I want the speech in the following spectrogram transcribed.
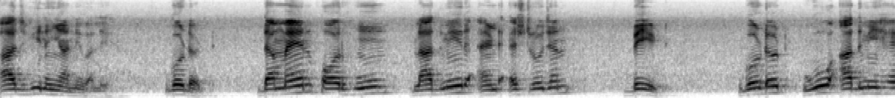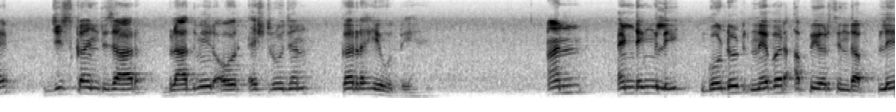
आज भी नहीं आने वाले हैं। Godot the man for whom Vladimir and Estragon wait Godot वो आदमी है जिसका इंतज़ार व्लादिमीर और एस्ट्रोजन कर रहे होते हैं। Un unendingly Godot never appears in the play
